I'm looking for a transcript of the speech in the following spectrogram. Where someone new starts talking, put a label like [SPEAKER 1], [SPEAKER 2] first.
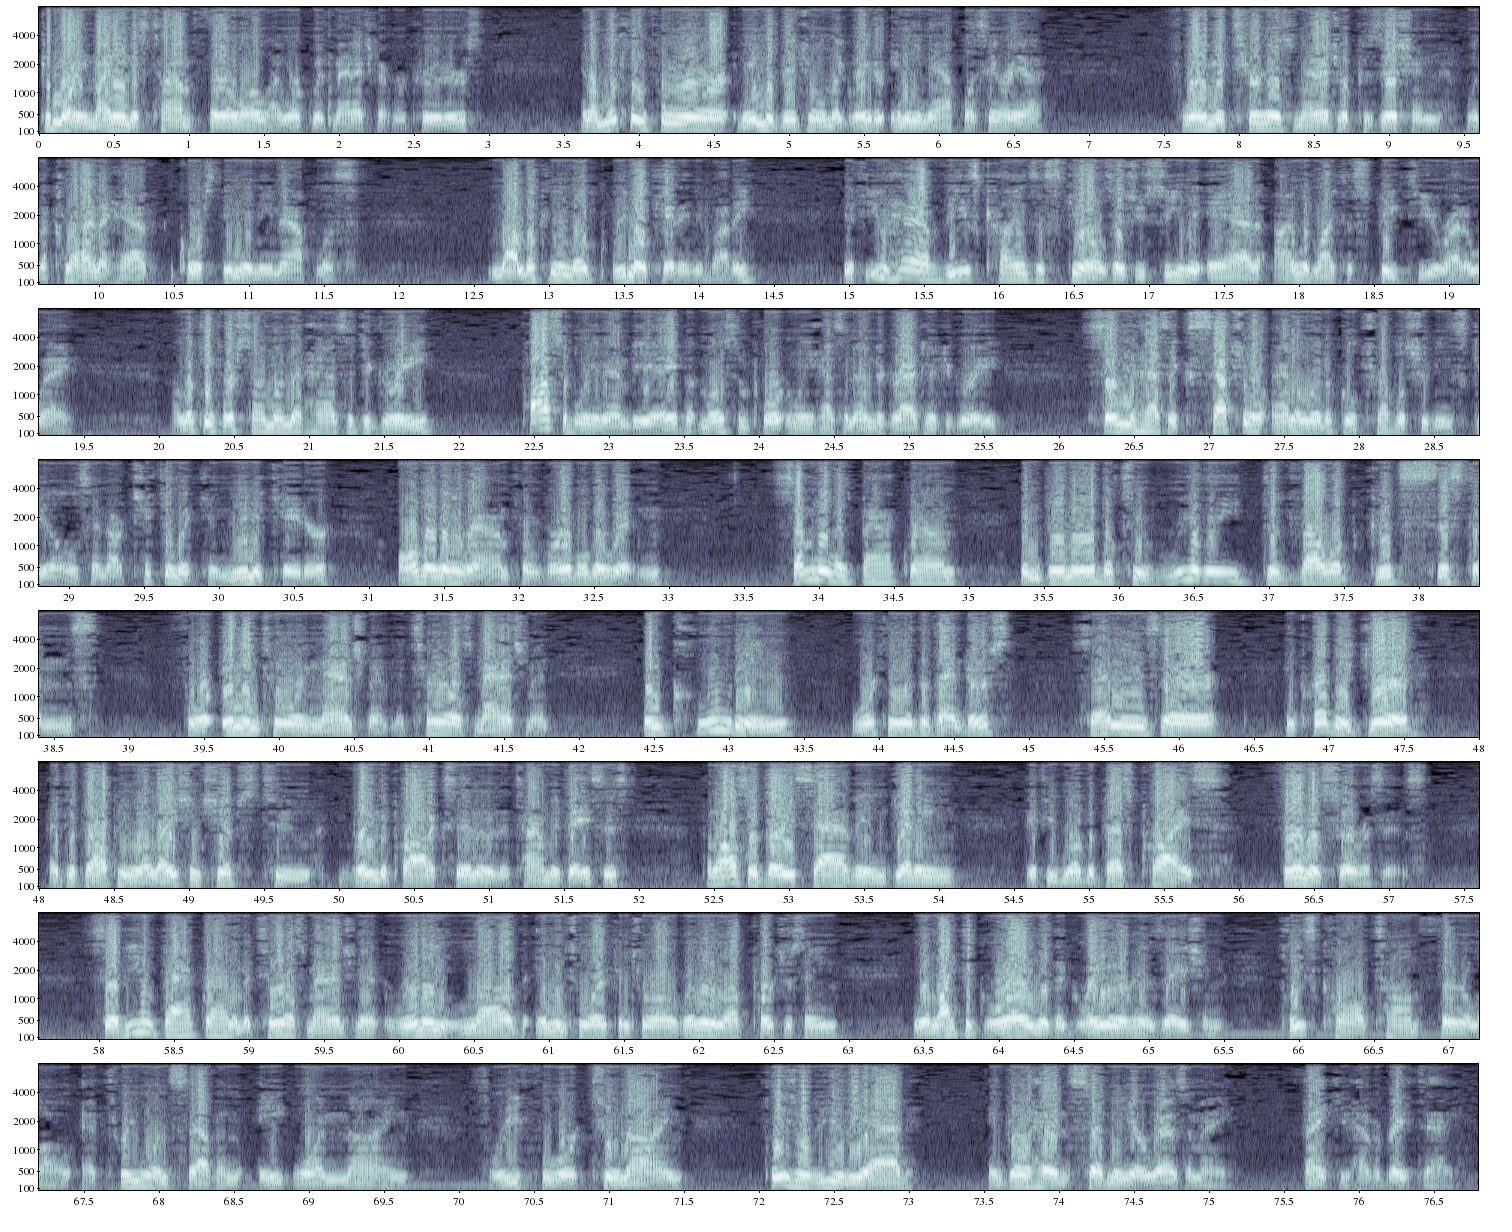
[SPEAKER 1] Good morning. My name is Tom Thurlow. I work with Management Recruiters, and I'm looking for an individual in the greater Indianapolis area for a materials manager position with a client I have, of course, in Indianapolis. I'm not looking to relocate anybody. If you have these kinds of skills, as you see in the ad, I would like to speak to you right away. I'm looking for someone that has a degree, possibly an MBA, but most importantly has an undergraduate degree, someone has exceptional analytical troubleshooting skills and articulate communicator all the way around from verbal to written, someone who has background in being able to really develop good systems for inventory management, materials management, including working with the vendors. So that means they're incredibly good at developing relationships to bring the products in on a timely basis, but also very savvy in getting, if you will, the best price those services. So if you have background in materials management, really love inventory control, really love purchasing, would like to grow with a great organization, please call Tom Thurlow at 317-819-3429. Please review the ad and go ahead and send me your resume. Thank you. Have a great day.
